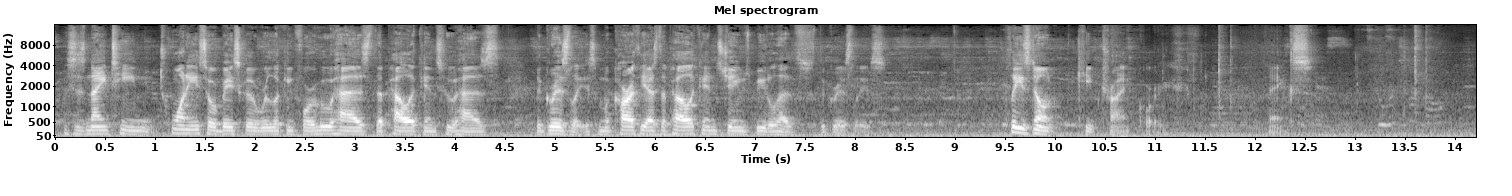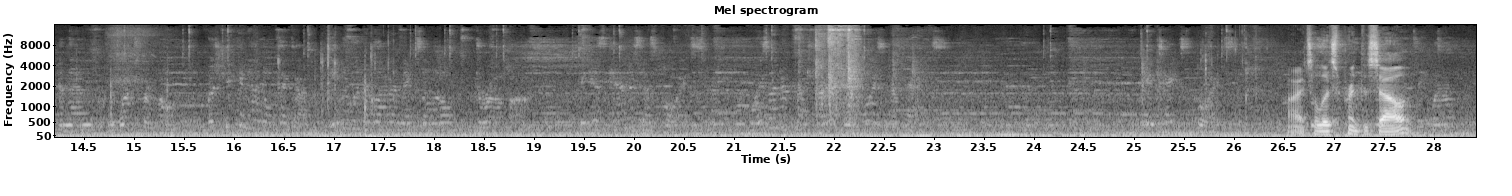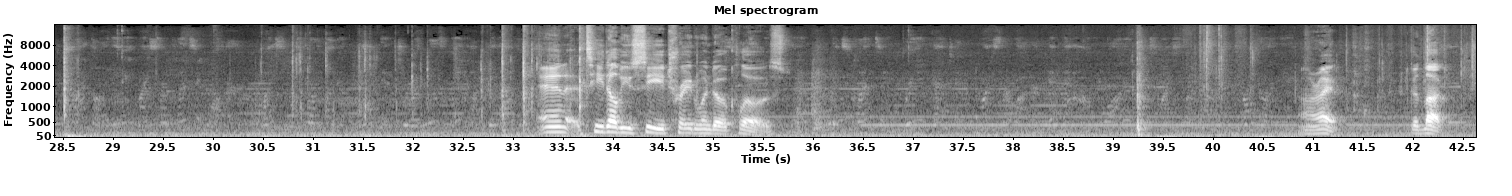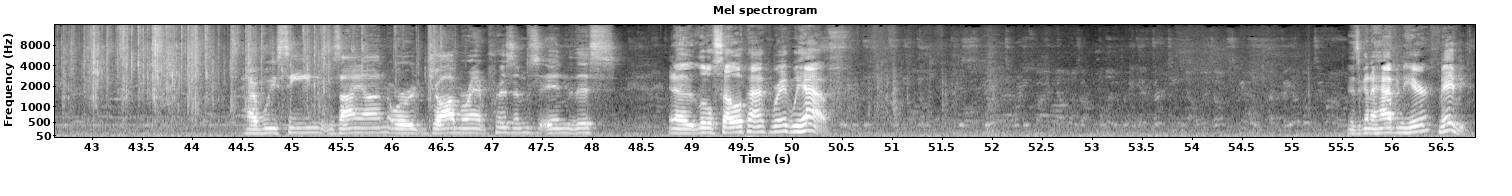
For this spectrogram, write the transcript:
This is 1920, so basically we're looking for who has the Pelicans, who has the Grizzlies. McCarthy has the Pelicans, James Beadle has the Grizzlies. Please don't keep trying, Corey. Thanks. All right, so let's print this out. And TWC trade window closed. All right. Good luck. Have we seen Zion or Ja Morant Prizms in this in a little cello pack rig? We have. Is it going to happen here? Maybe.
